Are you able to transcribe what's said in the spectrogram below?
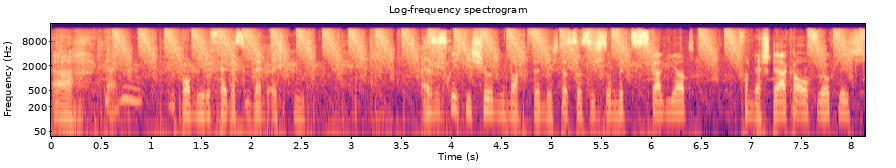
Ah, geil. Boah, mir gefällt das Event echt gut. Es ist richtig schön gemacht, finde ich, dass das sich so mitskaliert. Von der Stärke auch wirklich.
